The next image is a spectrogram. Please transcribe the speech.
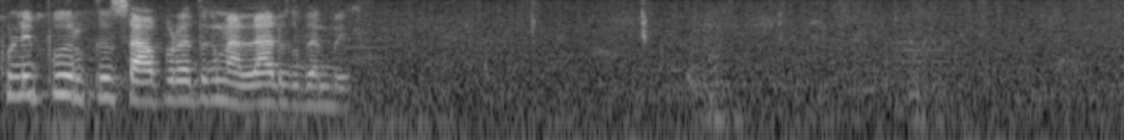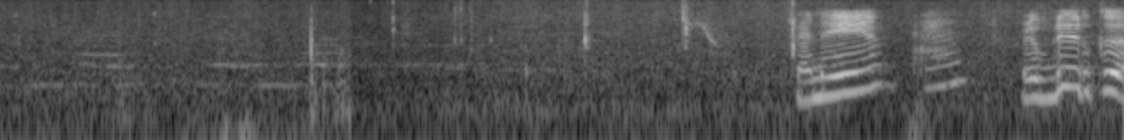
புளிப்பு இருக்கு சாப்பிட்றதுக்கு நல்லா இருக்கு தம்பி. கனி எப்படி இருக்கு?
